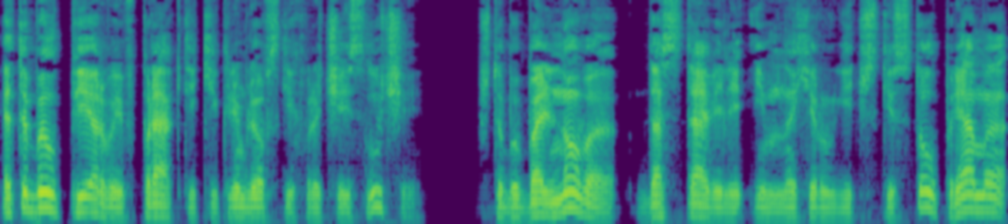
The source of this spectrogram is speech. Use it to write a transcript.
Это был первый в практике кремлевских врачей случай, чтобы больного доставили им на хирургический стол прямо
